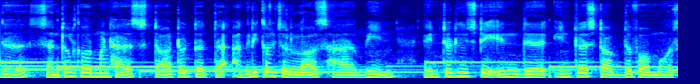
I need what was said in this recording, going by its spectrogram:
The central government has started that the agricultural laws have been introduced in the interest of the farmers.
